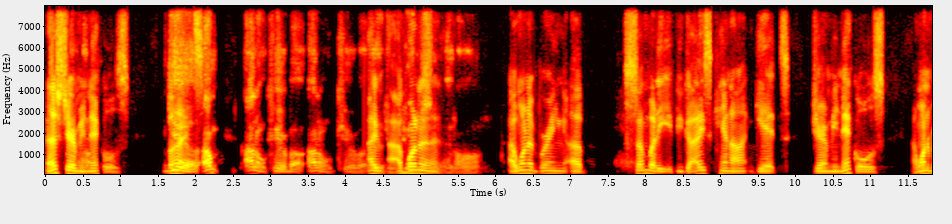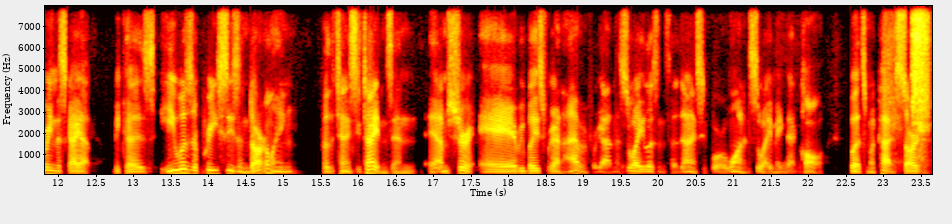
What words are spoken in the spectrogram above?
That's Jeremy Uh, Nichols. But yeah, I'm. I don't care about. I don't care about. I- I at all. I want to bring up somebody. If you guys cannot get Jeremy McNichols, I want to bring this guy up because he was a preseason darling for the Tennessee Titans, and I'm sure everybody's forgotten. I haven't forgotten. This is why you listen to Dynasty 411, and this is why you make that call. But it's Mekhi Sargent.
